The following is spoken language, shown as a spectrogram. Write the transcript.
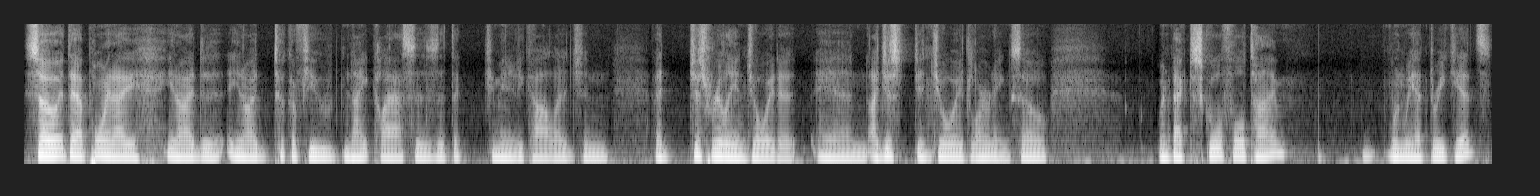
So at that point, I, you know, I you know, I took a few night classes at the community college, and I just really enjoyed it, and I just enjoyed learning. So went back to school full time when we had three kids.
